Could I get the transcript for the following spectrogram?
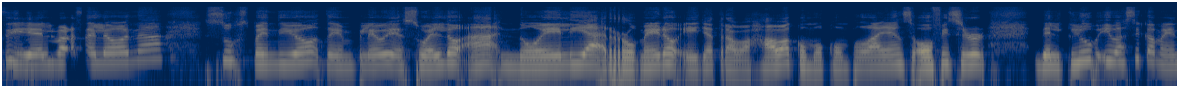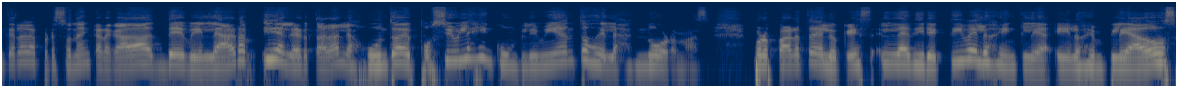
Sí, el Barcelona suspendió de empleo y de sueldo a Noelia Romero. Ella trabajaba como compliance officer del club y básicamente era la persona encargada de velar y alertar a la Junta de posibles incumplimientos de las normas por parte de lo que es la directiva y los, emplea- y los empleados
